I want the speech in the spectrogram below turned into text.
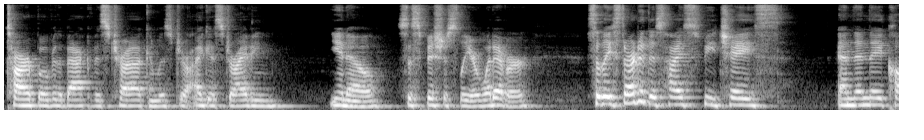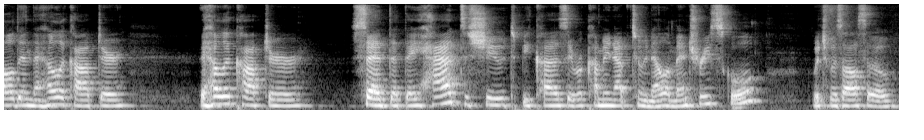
tarp over the back of his truck and was, I guess, driving, you know, suspiciously or whatever. So they started this high speed chase and then they called in the helicopter. The helicopter said that they had to shoot because they were coming up to an elementary school, which was also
